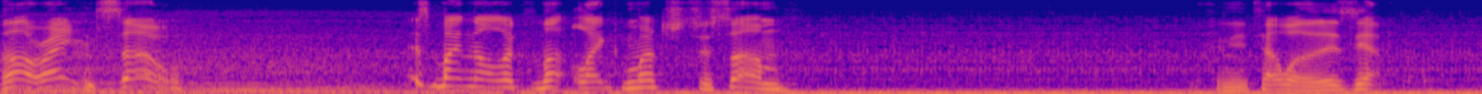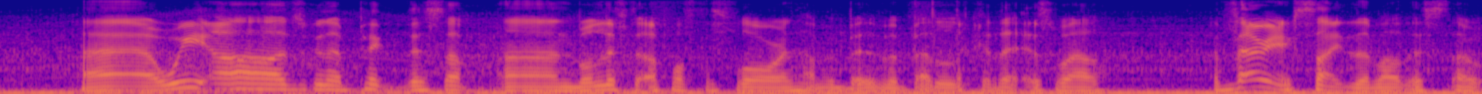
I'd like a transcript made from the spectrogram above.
All right, so this might not look like much to some. Can you tell what it is yet? Uh, we are just going to pick this up and we'll lift it up off the floor and have a bit of a better look at it as well. I'm very excited about this though.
